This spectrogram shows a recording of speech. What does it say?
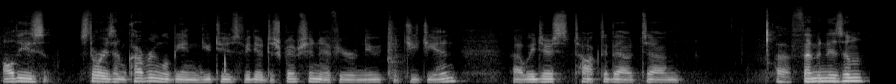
All these stories I'm covering will be in YouTube's video description if you're new to GGN. Uh, we just talked about um, uh, feminism.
